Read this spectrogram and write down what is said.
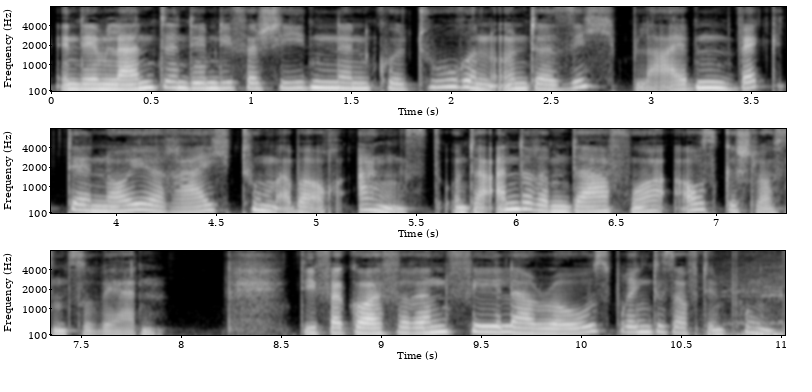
In dem Land, in dem die verschiedenen Kulturen unter sich bleiben, weckt der neue Reichtum aber auch Angst, unter anderem davor, ausgeschlossen zu werden. Die Verkäuferin Fela Rose bringt es auf den Punkt.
